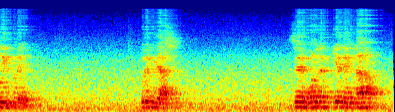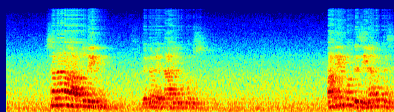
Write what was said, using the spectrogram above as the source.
একটু নদীর ঘুরে ফিরে আসি। সে বললেন গিয়ে দেখলাম সারা নদীর ভেতরে নারী পুরুষ। পানির মধ্যে জিনা করতেছে।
